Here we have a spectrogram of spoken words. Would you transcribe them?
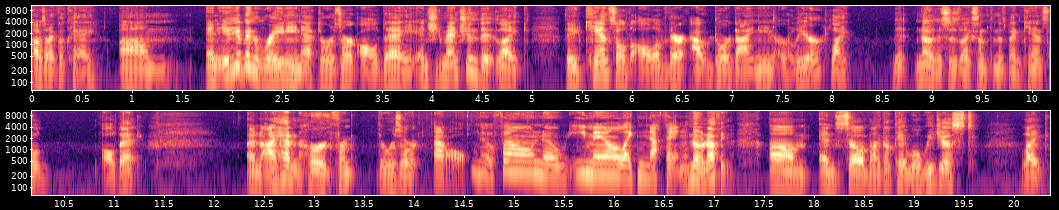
I was like, okay. Um, and it had been raining at the resort all day, and she mentioned that like they canceled all of their outdoor dining earlier. Like, that no, this is like something that's been canceled all day. And I hadn't heard from the resort at all. No phone, no email, like nothing. No, nothing. Um, and so I'm like, okay, well, we just like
